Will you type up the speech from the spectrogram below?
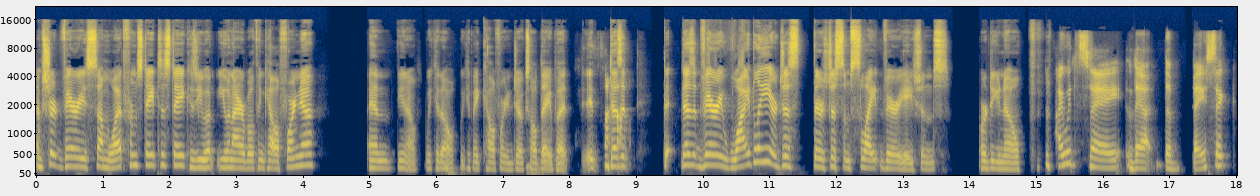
I'm sure it varies somewhat from state to state because you you and I are both in California, and you know we could all we could make California jokes all day, but it does it does it vary widely or just there's just some slight variations, or do you know? I would say that the basic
